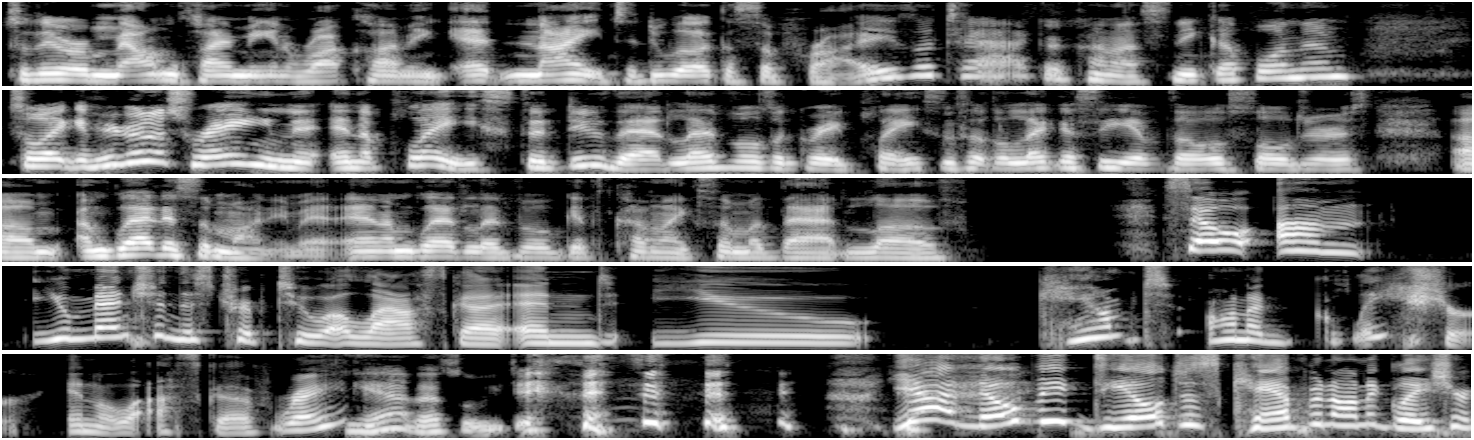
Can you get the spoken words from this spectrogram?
So they were mountain climbing and rock climbing at night to do like a surprise attack or kind of sneak up on them. So, like, if you're going to train in a place to do that, Leadville's a great place. And so, the legacy of those soldiers, um, I'm glad it's a monument, and I'm glad Leadville gets kind of like some of that love. So, um, you mentioned this trip to Alaska, and you camped on a glacier in Alaska, right? Yeah, that's what we did. yeah, no big deal, just camping on a glacier.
